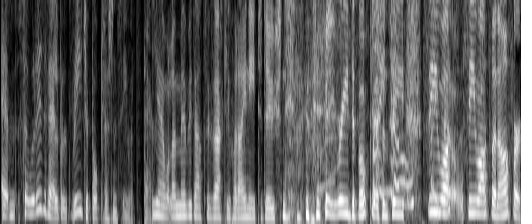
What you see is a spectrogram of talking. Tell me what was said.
Um, so it is available. Read your booklet and see what's there. Yeah, well, and maybe that's exactly what I need to do. Read the booklet and see know, see I what's know. see what's on offer.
